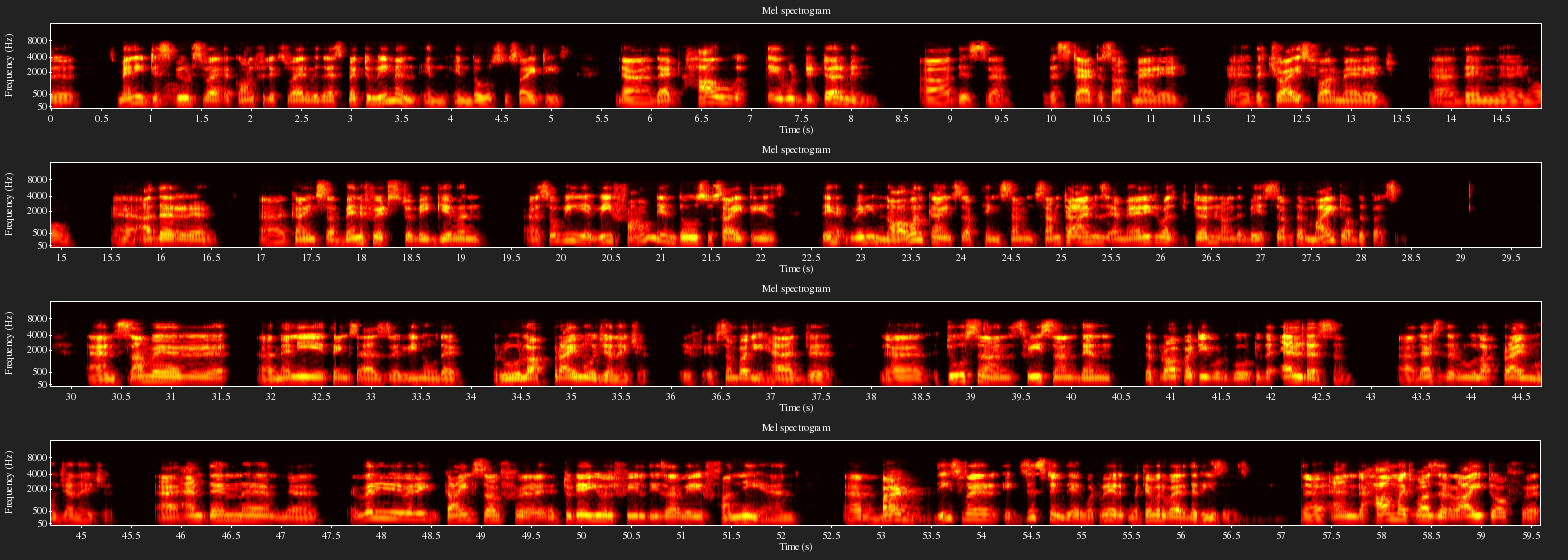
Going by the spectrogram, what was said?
many disputes were conflicts were with respect to women in, in those societies. that how they would determine Uh, this uh, the status of marriage, uh, the choice for marriage, then you know other uh, kinds of benefits to be given. Uh, so we we found in those societies they had very novel kinds of things. Some sometimes a marriage was determined on the basis of the might of the person, and somewhere uh, many things, as we know that rule of primogeniture. If if somebody had uh, uh, two sons, three sons, then the property would go to the elder son. Uh, that's the rule of primogeniture. Uh, and then um, uh, very very kinds of today you will feel these are very funny and uh, but these were existing there, what were, whatever were the reasons. Uh, and how much was the right of uh,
